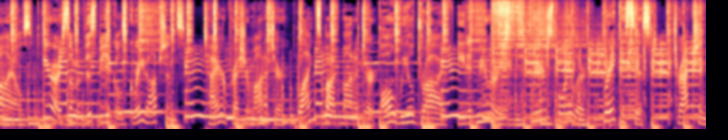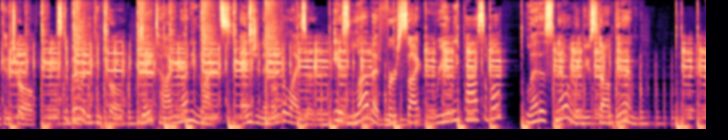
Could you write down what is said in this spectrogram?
Miles. Here are some of this vehicle's great options. Tire pressure monitor, blind spot monitor, all-wheel drive, heated mirrors, rear spoiler, brake assist, traction control, stability control, daytime running lights, engine immobilizer. Is love at first sight really possible? Let us know when you stop in.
